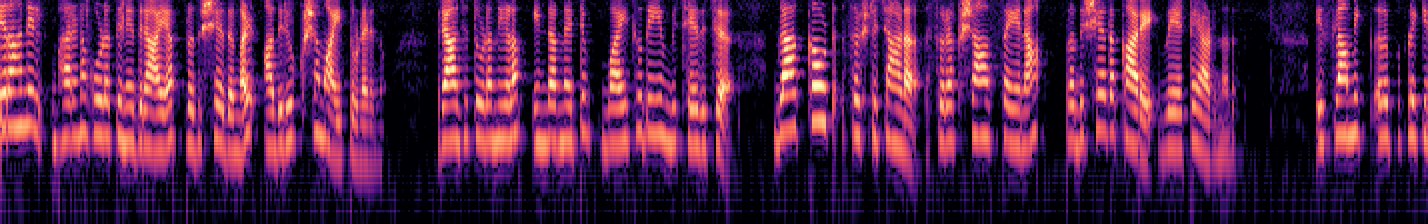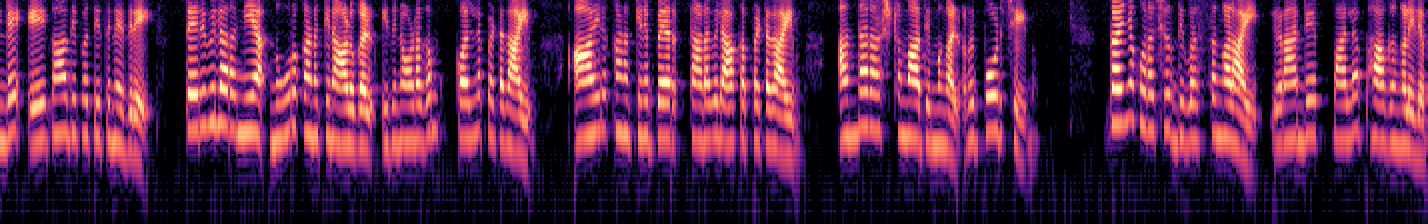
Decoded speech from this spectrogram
ഇറാനിൽ ഭരണകൂടത്തിനെതിരായ പ്രതിഷേധങ്ങൾ അതിരൂക്ഷമായി തുടരുന്നു. രാജ്യത്തുടനീളം ഇന്റർനെറ്റും വൈദ്യുതിയും വിച്ഛേദിച്ച് ബ്ലാക്ക് ഔട്ട് സൃഷ്ടിച്ചാണ് സുരക്ഷാ സേന പ്രതിഷേധക്കാരെ വേട്ടയാടുന്നത്. ഇസ്ലാമിക് റിപ്പബ്ലിക്കിന്റെ ഏകാധിപത്യത്തിനെതിരെ തെരുവിലിറങ്ങിയ നൂറുകണക്കിന് ആളുകൾ ഇതിനോടകം കൊല്ലപ്പെട്ടതായും ആയിരക്കണക്കിന് പേർ തടവിലാക്കപ്പെട്ടതായും അന്താരാഷ്ട്ര മാധ്യമങ്ങൾ റിപ്പോർട്ട് ചെയ്യുന്നു. കഴിഞ്ഞ കുറച്ച് ദിവസങ്ങളായി ഇറാന്റെ പല ഭാഗങ്ങളിലും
